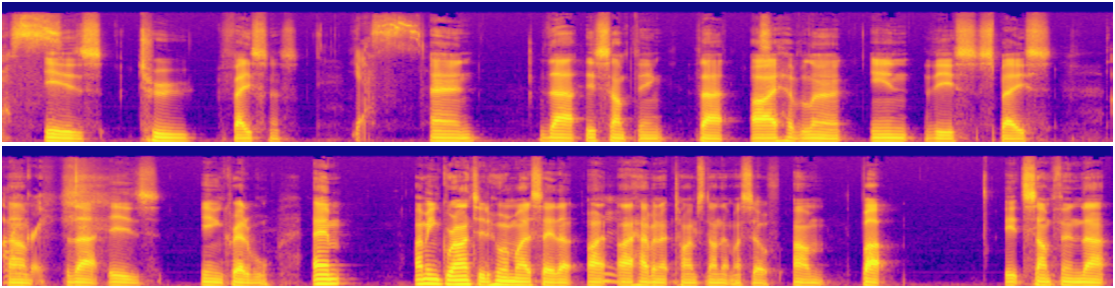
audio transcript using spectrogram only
Yes. Is two facedness. yes. And that is something that I have learnt in this space. I um, agree. That is incredible. And I mean, granted, who am I to say that I, Mm. I haven't at times done that myself? Um, but it's something that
